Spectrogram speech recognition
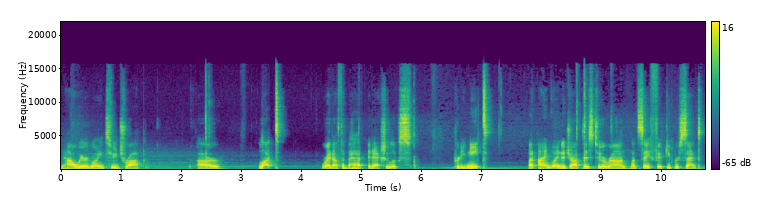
Now we're going to drop our LUT right off the bat. It actually looks pretty neat but I'm going to drop this to around, let's say 50%.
